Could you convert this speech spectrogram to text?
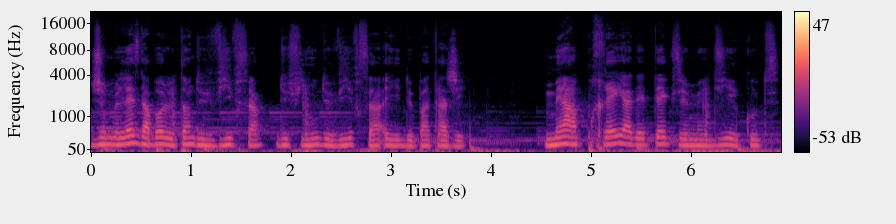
je me laisse d'abord le temps de vivre ça, de finir de vivre ça et de partager. Mais après, il y a des textes, je me dis, écoute,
